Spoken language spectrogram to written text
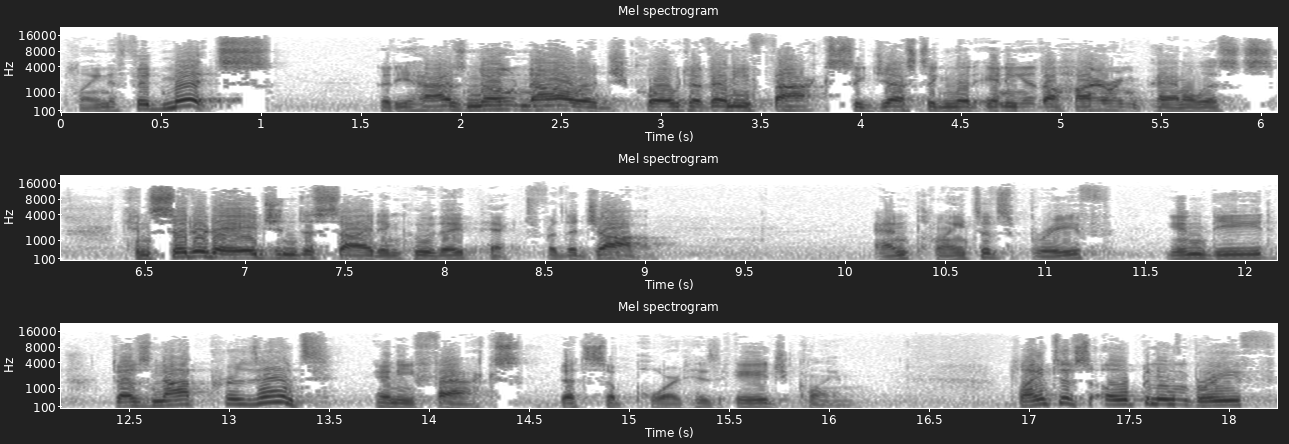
Plaintiff admits that he has no knowledge, quote, of any facts suggesting that any of the hiring panelists considered age in deciding who they picked for the job. And plaintiff's brief, indeed, does not present any facts that support his age claim. Plaintiff's opening brief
